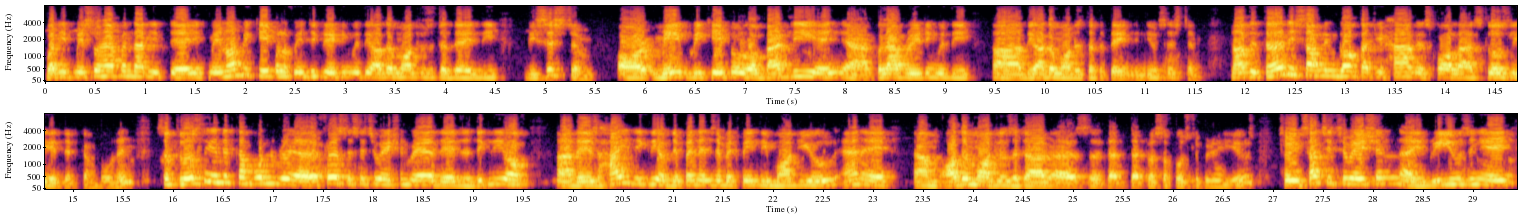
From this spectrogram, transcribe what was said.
but it may so happen that it, uh, it may not be capable of integrating with the other modules that are there in the, the system or may be capable of badly uh, collaborating with the uh, the other models that are there in the new system. Now the third stumbling block that you have is called as closely ended component. So closely ended component uh, refers to a situation where there is a degree of uh, there is a high degree of dependency between the module and a, um, other modules that are uh, so that that were supposed to be reused. So in such situation, uh, reusing a,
